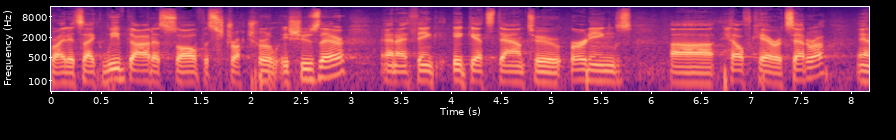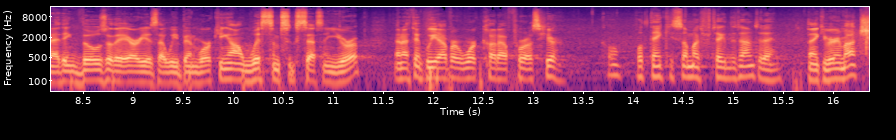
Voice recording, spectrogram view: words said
right? It's like we've got to solve the structural issues there, and I think it gets down to earnings, uh, healthcare, et cetera. And I think those are the areas that we've been working on with some success in Europe. And I think we have our work cut out for us here. Cool. Well, thank you so much for taking the time today. Thank you very much.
